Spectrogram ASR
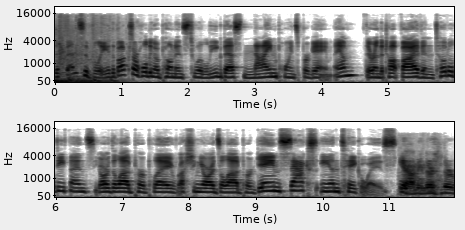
Defensively, the Bucs are holding opponents to a league best 9 points per game, and they're in the top 5 in total defense, yards allowed per play, rushing yards allowed per game, sacks and takeaways. Yeah, I mean they're they're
